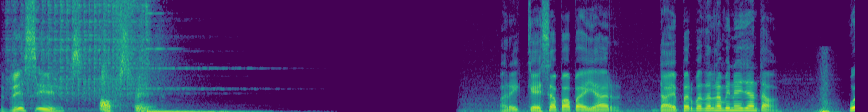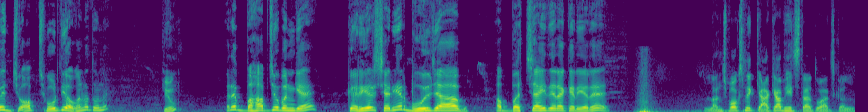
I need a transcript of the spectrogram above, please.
This is Offspin. अरे कैसा पापा है यार? डायपर बदलना भी नहीं जानता। ओए जॉब छोड़ दिया होगा ना तूने? क्यों? अरे बाप जो बन गया है। करियर शरियर भूल जा अब। अब बच्चा ही तेरा करियर है। लंच बॉक्स में क्या क्या भेजता है तू आजकल?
